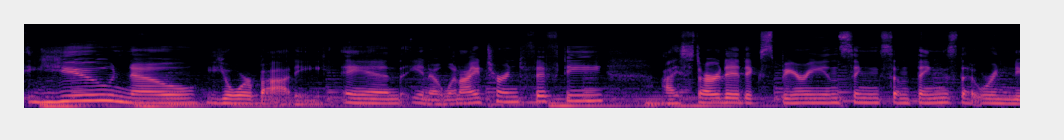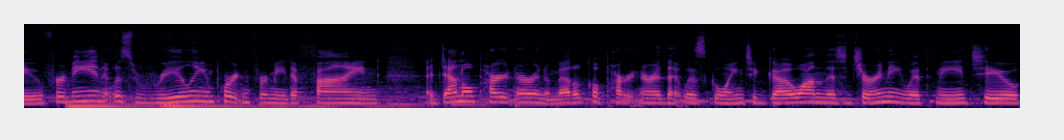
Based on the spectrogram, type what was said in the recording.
You know your body. And, you know, when I turned 50, I started experiencing some things that were new for me, and it was really important for me to find a dental partner and a medical partner that was going to go on this journey with me to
